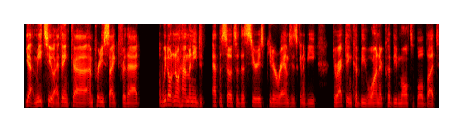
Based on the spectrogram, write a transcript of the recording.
Yeah, me too. I think uh, I'm pretty psyched for that we don't know how many d- episodes of this series Peter Ramsey is going to be directing. Could be one, or could be multiple, but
